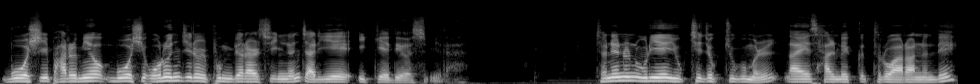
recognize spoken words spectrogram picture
무엇이 바르며 무엇이 옳은지를 분별할 수 있는 자리에 있게 되었습니다. 전에는 우리의 육체적 죽음을 나의 삶의 끝으로 알았는데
